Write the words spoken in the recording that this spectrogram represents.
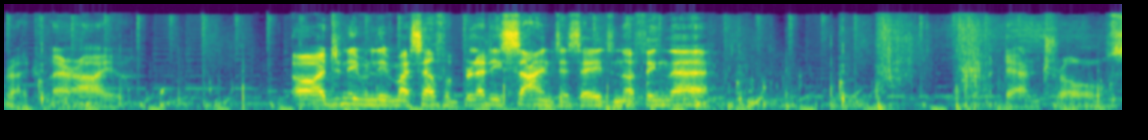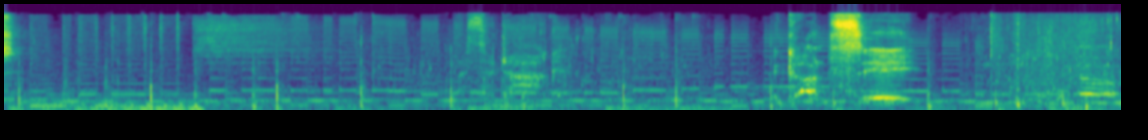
right, where are you? Oh, I didn't even leave myself a bloody sign to say there's nothing there. Goddamn trolls. Dark. I can't see. Oh.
